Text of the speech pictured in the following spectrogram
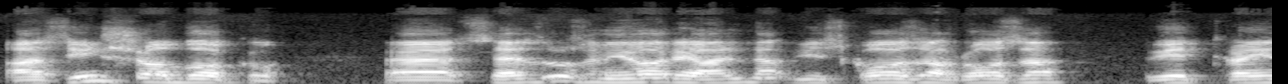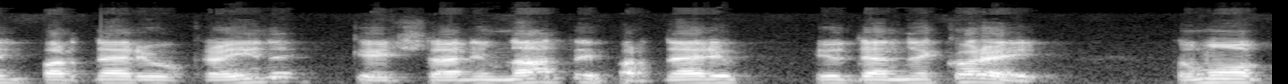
А з іншого боку, е, це зрозуміло реальна військова загроза від країн-партнерів України, членів НАТО і партнерів Південної Кореї. Тому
